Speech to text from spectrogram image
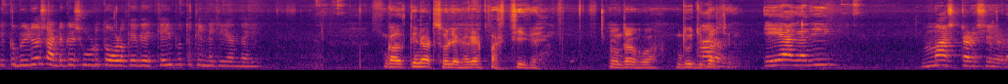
ਇੱਕ ਵੀਡੀਓ ਛੱਡ ਕੇ ਸੂਟ ਤੋਲ ਕੇ ਦੇਖ ਕੇ ਹੀ ਪੁੱਤ ਕਿੰਨੇ ਚ ਜਾਂਦਾ ਸੀ ਗਲਤੀ ਨਾਲ 800 ਲਿਖਿਆ ਗਿਆ ਪਰਚੀ ਤੇ। ਹੁੰਦਾ ਹੋਆ ਦੂਜੀ ਪਰਚੀ। ਇਹ ਆ ਗਿਆ ਜੀ ਮਸਟਰਡ ਸ਼ੇਡ।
